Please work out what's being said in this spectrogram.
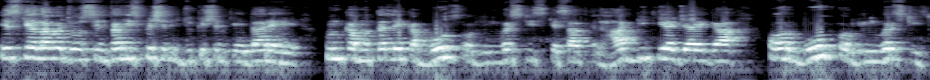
اس کے علاوہ جو سنتالی اسپیشل ایجوکیشن کے ادارے ہیں، ان کا متعلقہ بورڈز اور یونیورسٹیز کے ساتھ الحاق بھی کیا جائے گا اور بورڈ اور یونیورسٹیز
